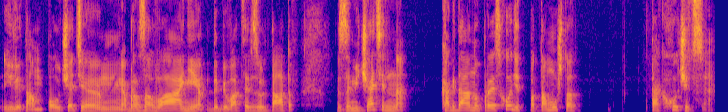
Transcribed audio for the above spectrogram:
или там получать э, образование, добиваться результатов. Замечательно, когда оно происходит, потому что так хочется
